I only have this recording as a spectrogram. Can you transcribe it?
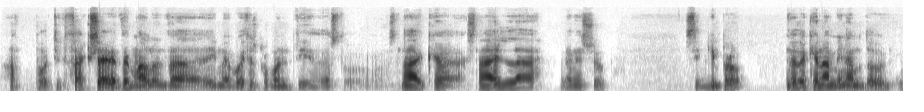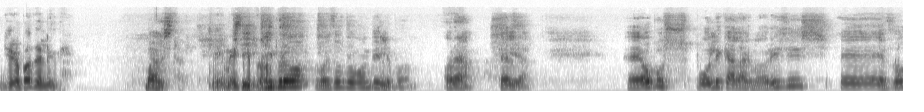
από ό,τι θα ξέρετε μάλλον θα είμαι βοηθός προπονητής εδώ στο, στην, ΑΕΚΑ, στην ΑΕΛΑ Λεμεσού, στην Κύπρο, εδώ και ένα μήνα με τον κύριο Παντελίδη. Μάλιστα. στην Κύπρο, Κύπρο βοηθός προπονητή λοιπόν. Ωραία, τέλεια. Ε, όπως πολύ καλά γνωρίζεις, ε, εδώ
